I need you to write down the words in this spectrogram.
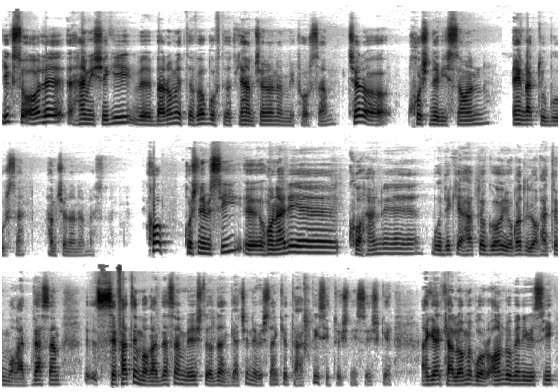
یک سوال همیشگی برام اتفاق افتاد که همچنانم می‌پرسم. چرا خوشنویسان اینقدر تو بورسن؟ همچنانم هستن. خب خوشنویسی هنر کهن بوده که حتی گاهی اوقات لغت مقدس هم صفت مقدس هم بهش دادن. گرچه نوشتن که تقدیسی توش نیستش که اگر کلام قرآن رو بنویسی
